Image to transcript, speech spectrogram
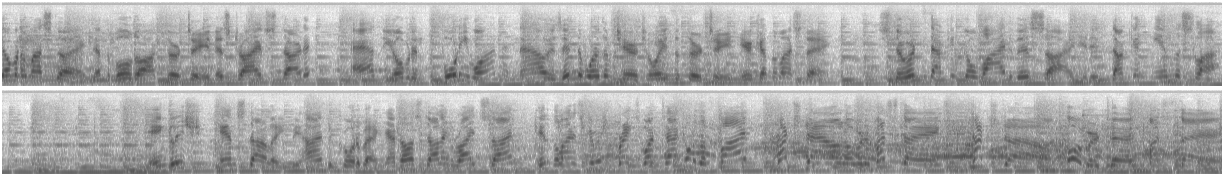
Overton Mustangs at the Bulldog 13. This drive started at the Overton 41 and now is into Wortham territory at the 13. Here come the Mustangs. Stewart and Duncan go wide to this side. It is Duncan in the slot. English and Starling behind the quarterback. And off Starling right side, hit the line of scrimmage, breaks one tackle to the five. Touchdown Overton Mustangs. Touchdown Overton Mustangs.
